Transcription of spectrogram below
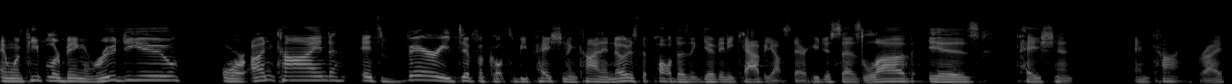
and when people are being rude to you or unkind, it's very difficult to be patient and kind. And notice that Paul doesn't give any caveats there. He just says, Love is patient and kind, right?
